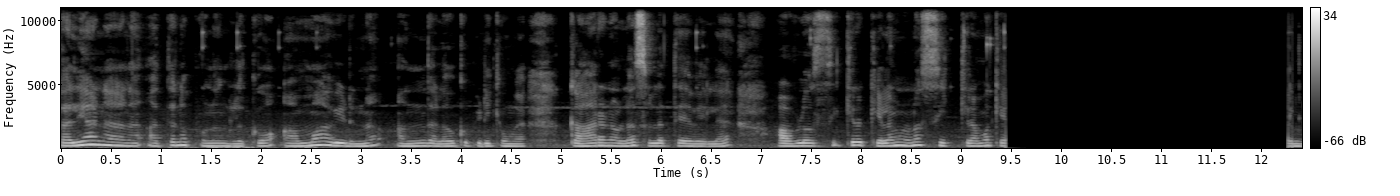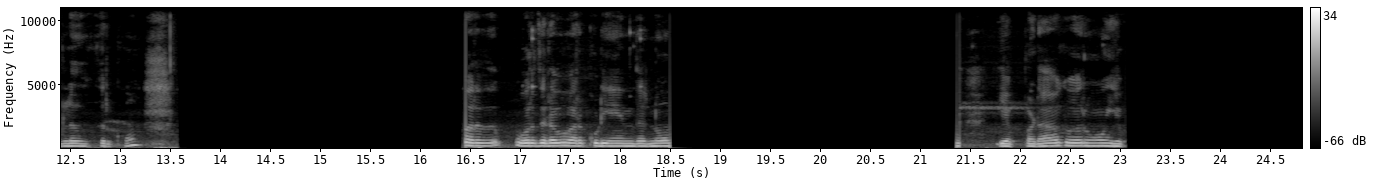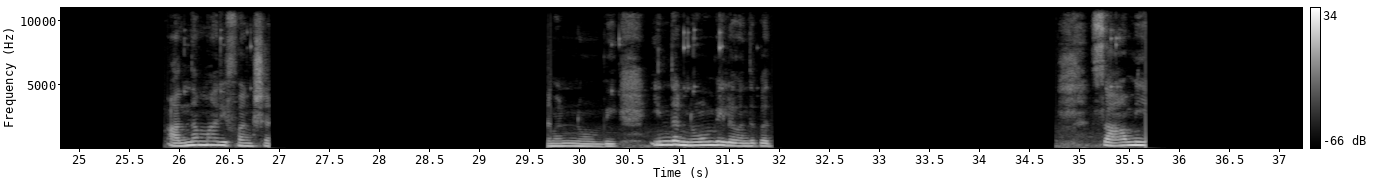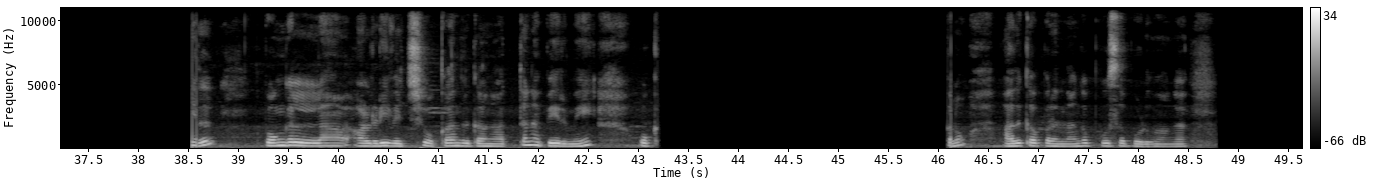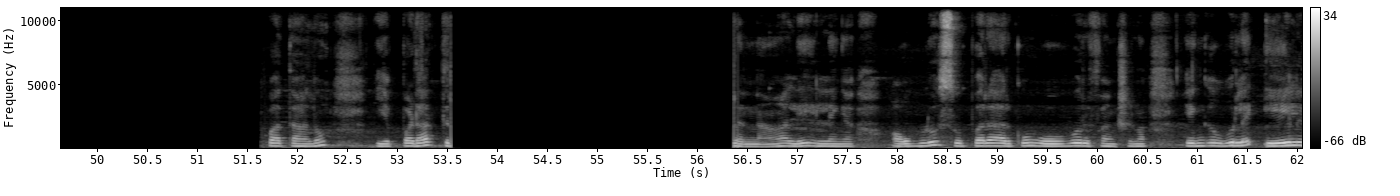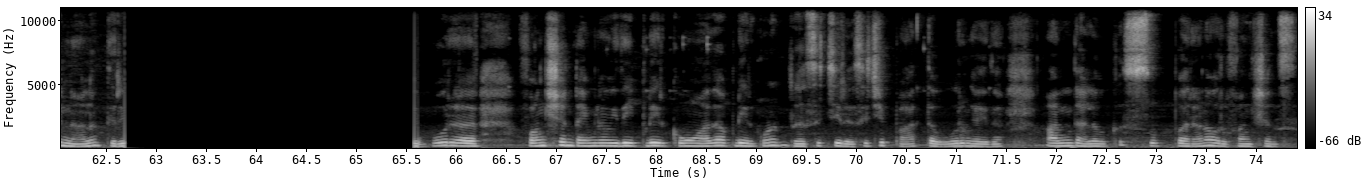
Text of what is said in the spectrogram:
கல்யாணம் ஆன அத்தனை பொண்ணுங்களுக்கும் அம்மா வீடுன்னா அந்த அளவுக்கு பிடிக்குங்க. காரணம்லாம் சொல்ல தேவையில்லை. அவ்வளோ சீக்கிரம் கிளம்பணுன்னா சீக்கிரமாக கெ எங்களுக்கு இருக்கும். வருது ஒரு தடவை வரக்கூடிய இந்த நோ எப்படா வரும் எப் அந்த மாதிரி ஃபங்க்ஷன் நோம்பி. இந்த நோம்பியில் வந்து பார்த்தி சாமி பொங்கல்லாம் ஆல்ரெடி வச்சு உட்காந்துருக்காங்க அத்தனை பேருமே உட்கா அதுக்கப்புறம் தாங்க பூசை போடுவாங்க. பார்த்தாலும் எப்படா அவ்வளோ சூப்பராக இருக்கும் ஒவ்வொரு ஃபங்க்ஷனும் எங்கள் ஊரில் ஏழு நாளும் திரு ஒவ்வொரு ஃபங்க்ஷன் டைம்லையும் இது இப்படி இருக்கும் அது அப்படி இருக்கும்னு ரசித்து ரசித்து பார்த்த ஊருங்க இது. அந்த அளவுக்கு சூப்பரான ஒரு ஃபங்க்ஷன்ஸ்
